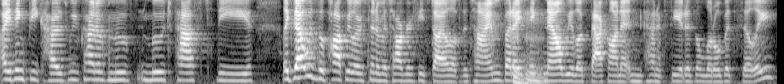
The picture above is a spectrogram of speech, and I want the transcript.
I think because we've kind of moved moved past the like that was the popular cinematography style of the time. But I Mm-hmm. think now we look back on it and kind of see it as a little bit silly.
